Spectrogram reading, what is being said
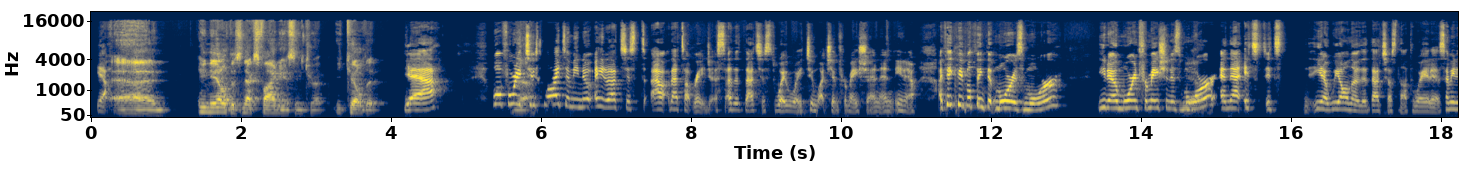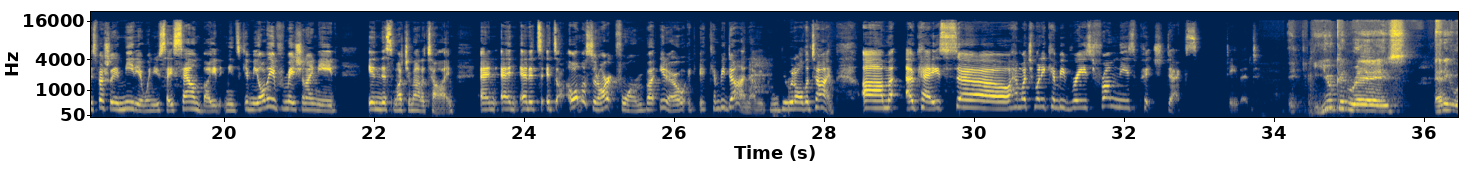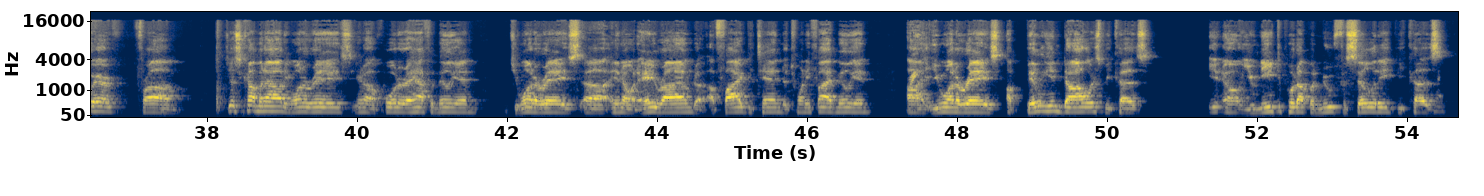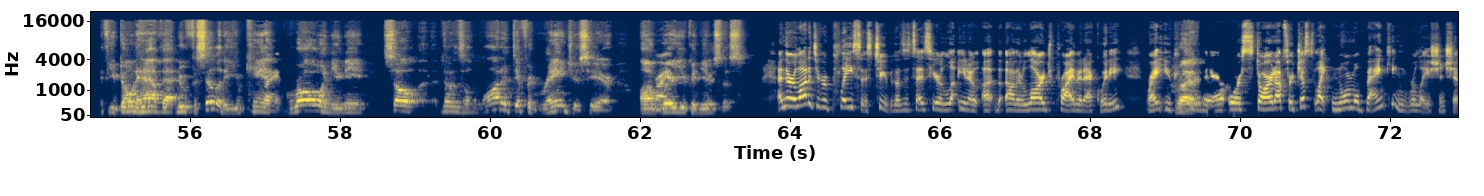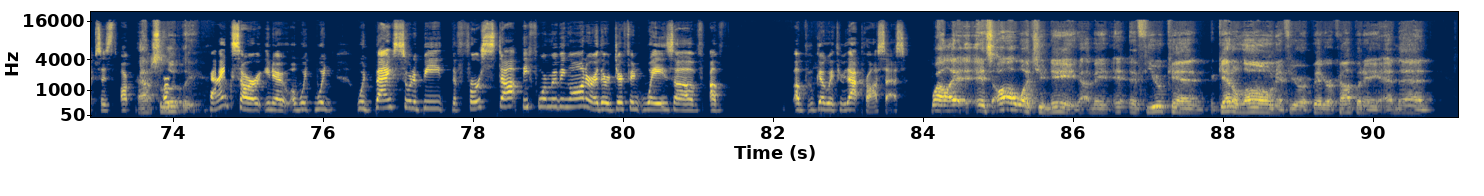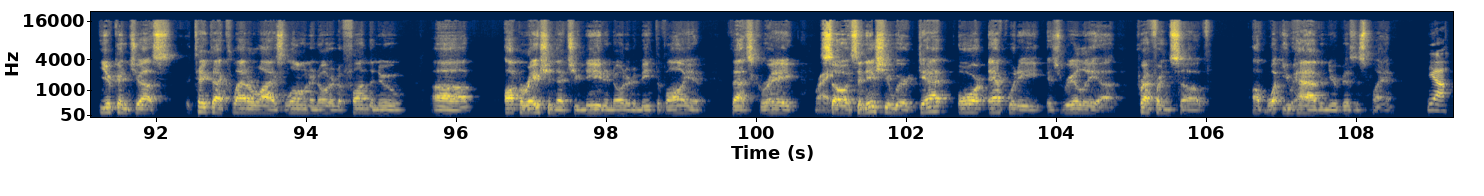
Yeah. And he nailed his next financing trip. He killed it. Yeah. Well, 42 yeah. slides. I mean, no, hey, that's just uh, that's outrageous. That's just way, way too much information. And you know, I think people think that more is more, you know more information is more yeah. and that it's it's you know we all know that that's just not the way it is. I mean especially in media when you say soundbite it means give me all the information i need in this much amount of time. And and and it's it's almost an art form but you know it, it can be done. I mean we do it all the time. Um okay so how much money can be raised from these pitch decks david? You can raise anywhere from just coming out you want to raise you know a quarter to half a million you want to raise, uh, you know, an A round of five to 10 to 25 million. Uh, right. Uh, you want to raise a billion dollars because, you know, you need to put up a new facility because right. if you don't have that new facility, you can't right. grow and you need. So there's a lot of different ranges here on where you can use this. And there are a lot of different places too, because it says here, you know, uh, either large private equity, right? You can right. go there, or startups, or just like normal banking relationships. Is are, absolutely are banks are, you know, would would would banks sort of be the first stop before moving on, or are there different ways of of of going through that process? Well, it's all what you need. I mean, if you can get a loan, if you're a bigger company, and then you can just take that collateralized loan in order to fund the new uh, operation that you need in order to meet the volume, that's great. Right. So it's an issue where debt or equity is really a preference of of what you have in your business plan. Yeah.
